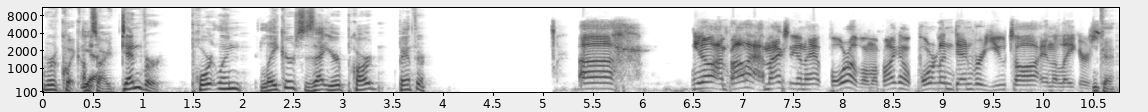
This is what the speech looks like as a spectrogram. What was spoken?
real quick. I'm yeah. sorry, Denver, Portland, Lakers. Is that your card, Panther? Uh, you know, I'm probably I'm actually going to have four of them. I'm probably going to Portland, Denver, Utah, and the Lakers. Okay.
